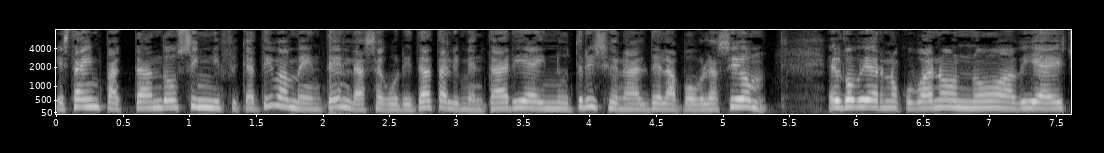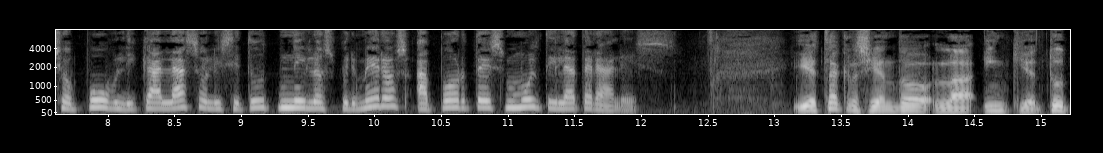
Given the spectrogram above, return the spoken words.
está impactando significativamente en la seguridad alimentaria y nutricional de la población. El gobierno cubano no había hecho pública la solicitud ni los primeros aportes multilaterales y está creciendo la inquietud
